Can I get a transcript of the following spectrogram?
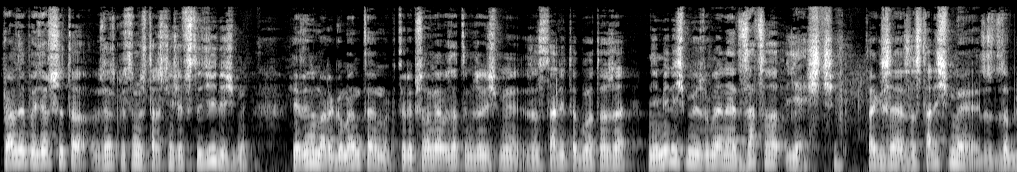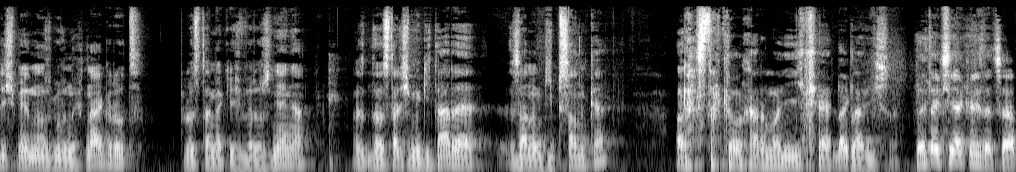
Prawdę powiedziawszy to, w związku z tym strasznie się wstydziliśmy. Jedynym argumentem, który przemawiał za tym, żebyśmy zostali, to było to, że nie mieliśmy już w ogóle nawet za co jeść. Także zostaliśmy, zdobyliśmy jedną z głównych nagród, plus tam jakieś wyróżnienia. Dostaliśmy gitarę zwaną Gibsonkę oraz taką harmonijkę na klawisze. No i tak się jakoś zaczęło.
